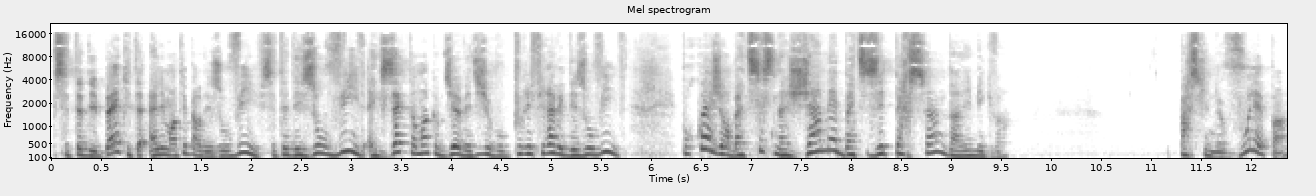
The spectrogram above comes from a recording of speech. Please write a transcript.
C'était des bains qui étaient alimentés par des eaux vives. C'était des eaux vives, exactement comme Dieu avait dit, je vous purifierai avec des eaux vives. Pourquoi Jean-Baptiste n'a jamais baptisé personne dans les mikvahs? Parce qu'il ne voulait pas,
